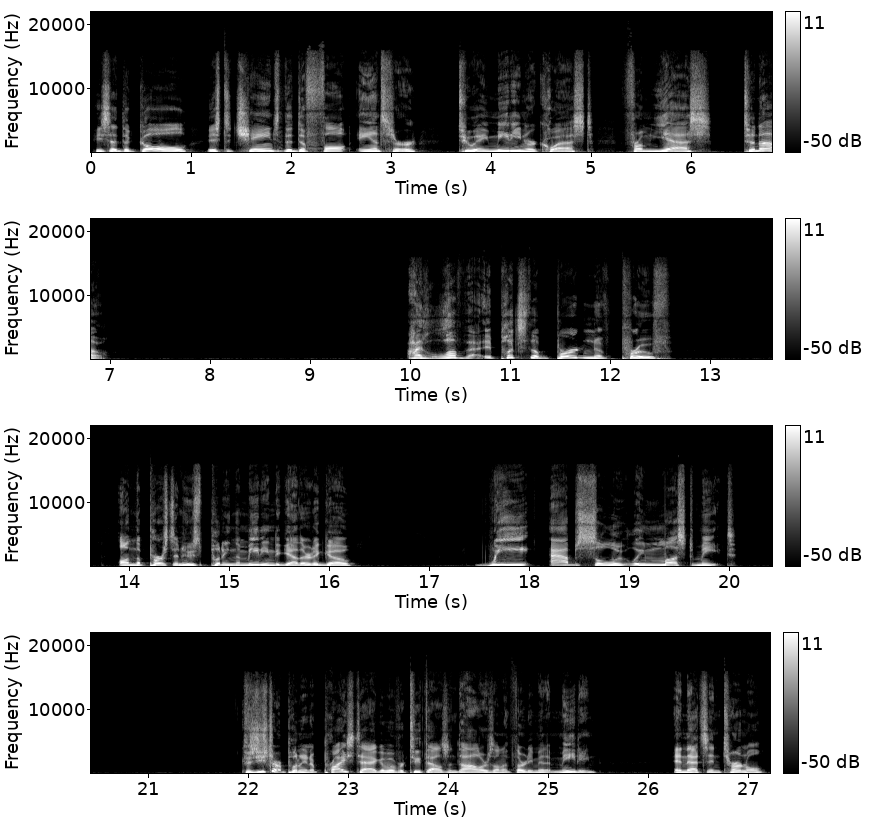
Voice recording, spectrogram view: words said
He said the goal is to change the default answer to a meeting request from yes to no. I love that. It puts the burden of proof on the person who's putting the meeting together to go, we absolutely must meet. Because you start putting a price tag of over $2,000 on a 30 minute meeting, and that's internal.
